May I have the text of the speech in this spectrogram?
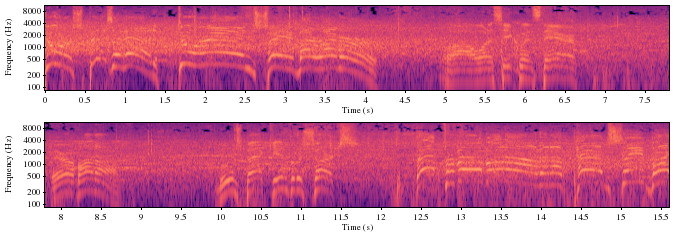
Dewar spins ahead. Dewar in. Saved by Reimer. Wow, what a sequence there. Barabanov moves back in for the Sharks. Back for Barabanov and a pad save by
